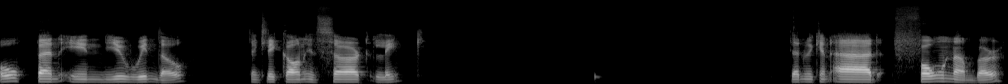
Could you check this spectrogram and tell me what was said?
Open in new window, then click on insert link. Then we can add phone number.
